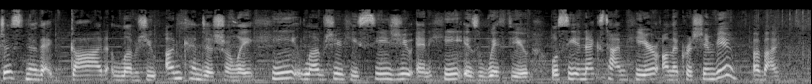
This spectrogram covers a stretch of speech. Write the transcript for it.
Just know that God loves you unconditionally. He loves you, He sees you, and He is with you. We'll see you next time here on the Christian View. Bye bye.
